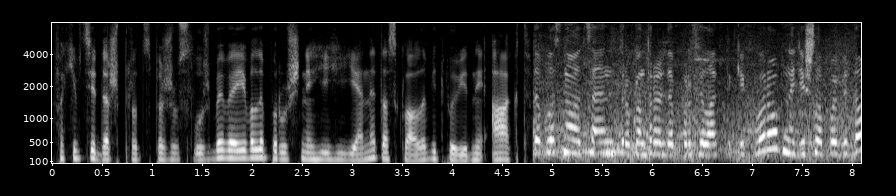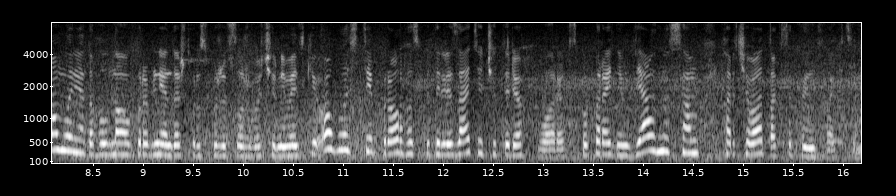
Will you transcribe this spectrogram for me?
Фахівці Держпродспоживслужби виявили порушення гігієни та склали відповідний акт. До обласного центру контролю профілактики хвороб надійшло повідомлення до головного управління Держпродспоживслужби в Чернівецькій області про госпіталізацію чотирьох хворих з попереднім діагнозом харчова токсикоінфекція.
